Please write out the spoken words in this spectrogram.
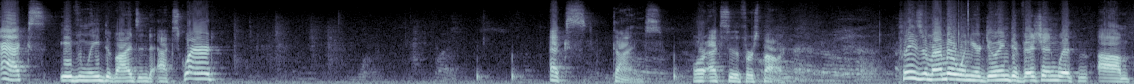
x evenly divides into x squared x times, or x to the first power. Please remember when you're doing division with um,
